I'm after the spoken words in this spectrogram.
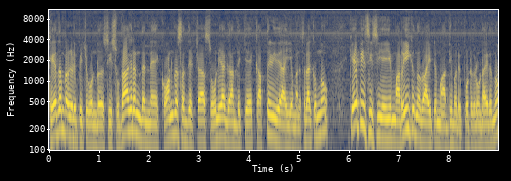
ഖേദം പ്രകടിപ്പിച്ചുകൊണ്ട് ശ്രീ സുധാകരൻ തന്നെ കോൺഗ്രസ് അധ്യക്ഷ സോണിയാഗാന്ധിക്ക് കത്തെഴുതിയായി മനസ്സിലാക്കുന്നു. കെ പി സി സിയെയും അറിയിക്കുന്നതായിട്ട് മാധ്യമ റിപ്പോർട്ടുകളുണ്ടായിരുന്നു.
